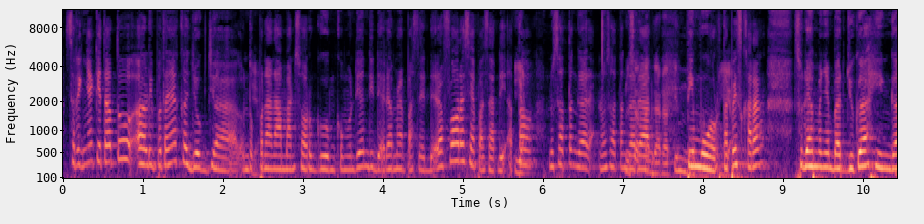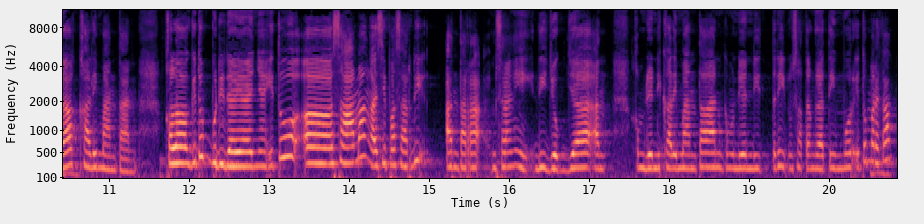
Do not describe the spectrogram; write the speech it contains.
seringnya kita tuh eh, liputannya ke Jogja untuk Iya. penanaman sorghum. Kemudian di daerah mana pas di daerah Flores ya Pak Sardi atau Nusa Tenggara Nusa Tenggara, Tenggara Timur. Timur. Iya. Tapi sekarang sudah menyebar juga hingga Kalimantan. Kalau gitu budidayanya itu eh, sama nggak sih Pak Sardi antara misalnya nih di Jogja, an- kemudian di Kalimantan, kemudian di tadi Nusa Tenggara Timur itu mereka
